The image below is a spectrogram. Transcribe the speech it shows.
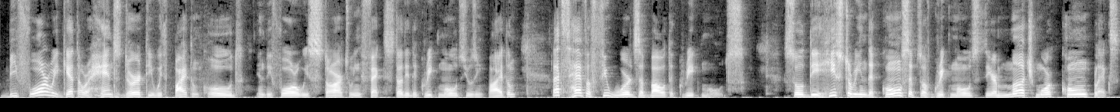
Before we get our hands dirty with Python code and before we start to in fact study the Greek modes using Python, let's have a few words about the Greek modes. So the history and the concepts of Greek modes, they are much more complex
